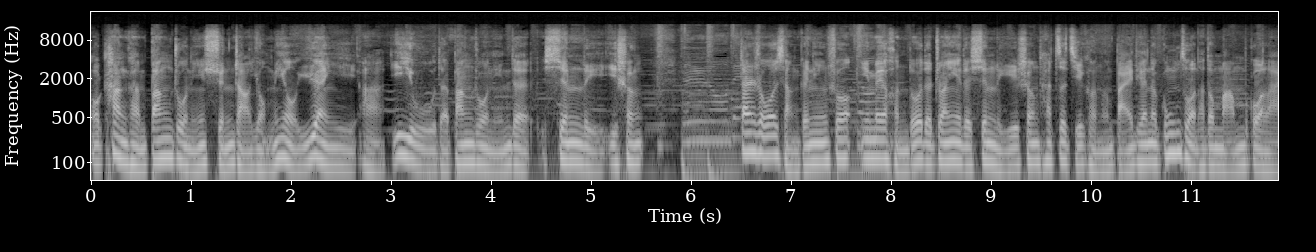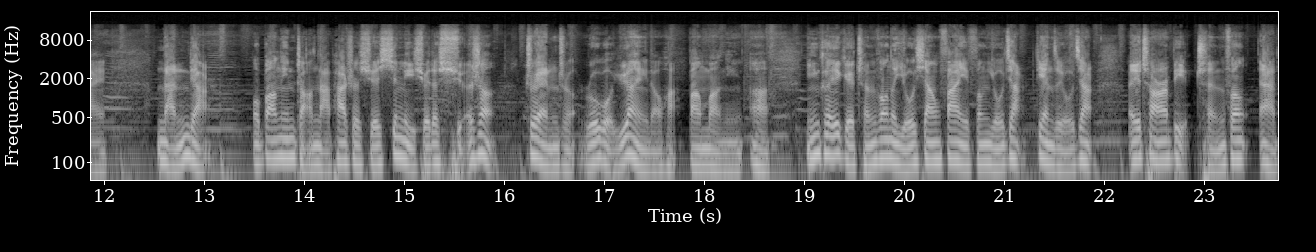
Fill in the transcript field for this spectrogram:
我看看帮助您寻找有没有愿意啊义务的帮助您的心理医生。但是我想跟您说，因为很多的专业的心理医生他自己可能白天的工作他都忙不过来，难点儿。我帮您找，哪怕是学心理学的学生。志愿者如果愿意的话，帮帮您啊！您可以给陈峰的邮箱发一封邮件，电子邮件，h r b 陈峰 at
